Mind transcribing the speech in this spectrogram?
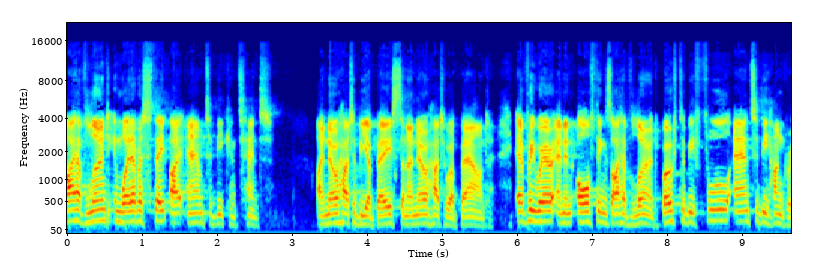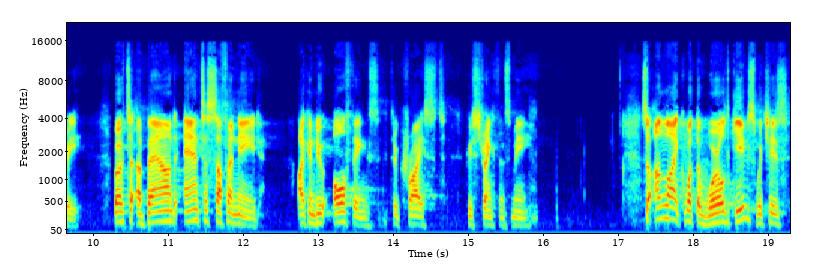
I have learned in whatever state I am to be content I know how to be abased and I know how to abound. Everywhere and in all things I have learned, both to be full and to be hungry, both to abound and to suffer need. I can do all things through Christ who strengthens me. So, unlike what the world gives, which is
